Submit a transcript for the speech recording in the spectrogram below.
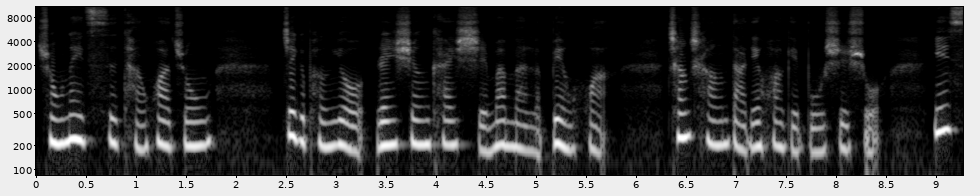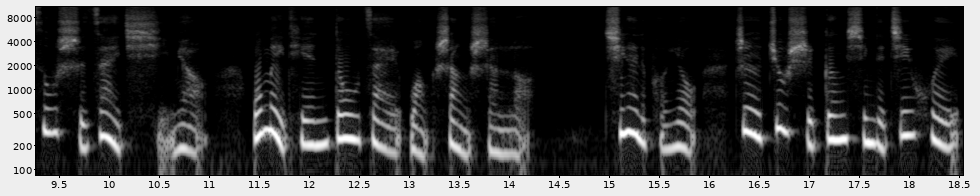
从那次谈话中，这个朋友人生开始慢慢的变化，常常打电话给博士说：“耶稣实在奇妙，我每天都在往上升了。”亲爱的朋友，这就是更新的机会，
